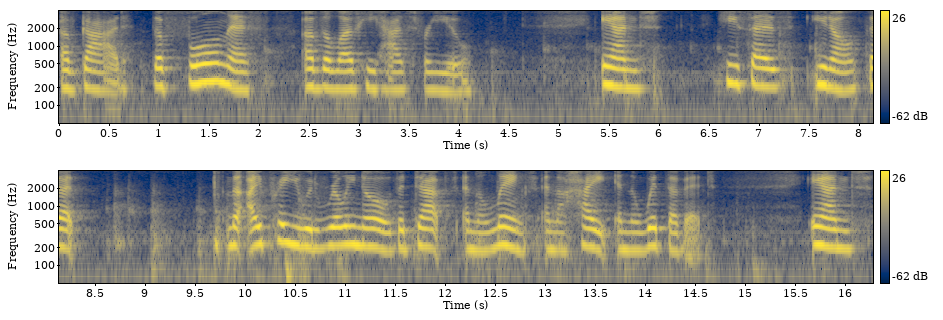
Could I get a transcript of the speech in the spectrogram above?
of God, the fullness of the love He has for you. And He says, you know, that that I pray you would really know the depth and the length and the height and the width of it. And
